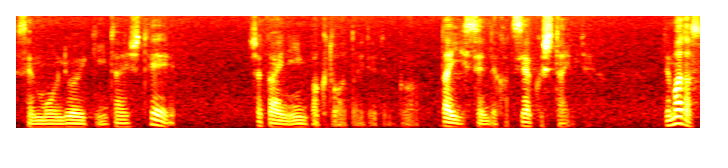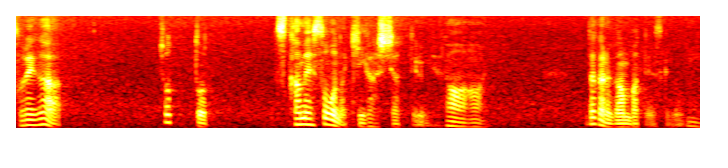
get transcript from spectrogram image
専門領域に対して社会にインパクトを与えたいというか第一線で活躍したいみたいな。でまだそれがちょっとつかめそうな気がしちゃってるみたいな。はい。だから頑張ってるんですけどうん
